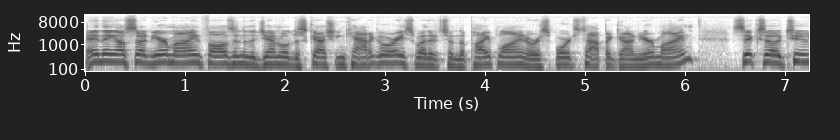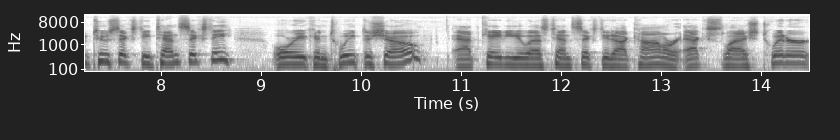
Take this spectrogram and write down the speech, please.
Anything else on your mind falls into the general discussion categories, whether it's in the pipeline or a sports topic on your mind. 602 260 1060, or you can tweet the show at kdus1060.com or x slash twitter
